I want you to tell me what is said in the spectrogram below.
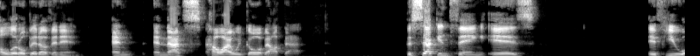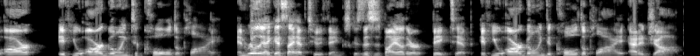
a little bit of an in?" And and that's how I would go about that. The second thing is if you are if you are going to cold apply, and really I guess I have two things because this is my other big tip. If you are going to cold apply at a job,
